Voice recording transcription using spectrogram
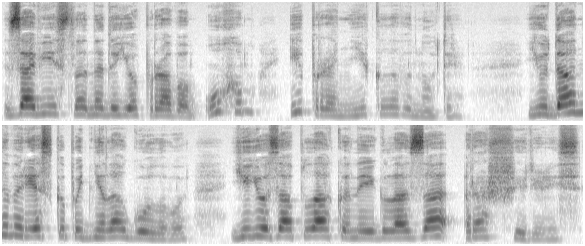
зависло над ее правым ухом и проникло внутрь. Юданова резко подняла голову. Ее заплаканные глаза расширились.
